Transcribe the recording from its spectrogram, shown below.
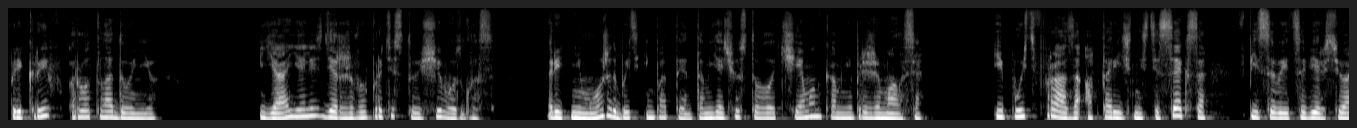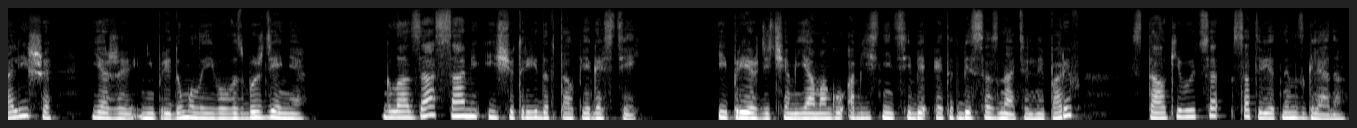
прикрыв рот ладонью. Я еле сдерживаю протестующий возглас. Рит не может быть импотентом. Я чувствовала, чем он ко мне прижимался. И пусть фраза о вторичности секса вписывается в версию Алиши, я же не придумала его возбуждения. Глаза сами ищут Рида в толпе гостей. И прежде чем я могу объяснить себе этот бессознательный порыв, сталкиваются с ответным взглядом.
